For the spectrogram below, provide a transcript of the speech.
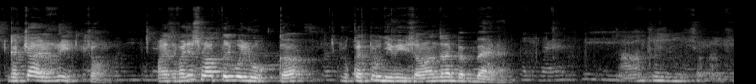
Che c'ha il riccio. Ma se facesse un altro tipo di look, su quel tipo di viso non andrebbe bene. No, anche l'inizio penso.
